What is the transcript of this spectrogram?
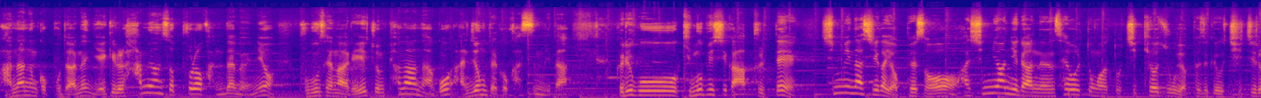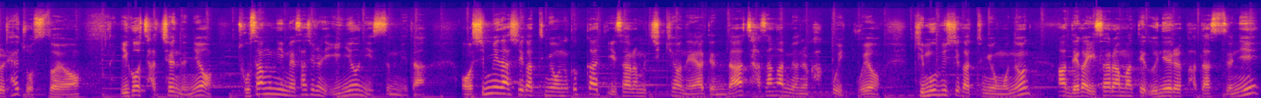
안 하는 것보다는 얘기를 하면서 풀어간다면요 부부 생활이 좀 편안하고 안정될 것 같습니다. 그리고 김우빈 씨가 아플 때 신민아 씨가 옆에서 한 10년이라는 세월 동안 또 지켜주고 옆에서 계속 지지를 해줬어요. 이거 자체는요 조상님의 사실은 인연이 있습니다. 어, 신민아 씨 같은 경우는 끝까지 이 사람을 지켜내야 된다 자상한 면을 갖고 있고요. 김우빈 씨 같은 경우는 아 내가 이 사람한테 은혜를 받았으니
